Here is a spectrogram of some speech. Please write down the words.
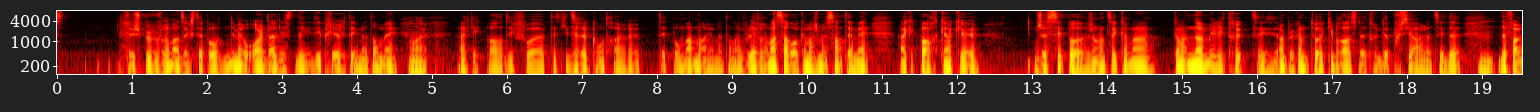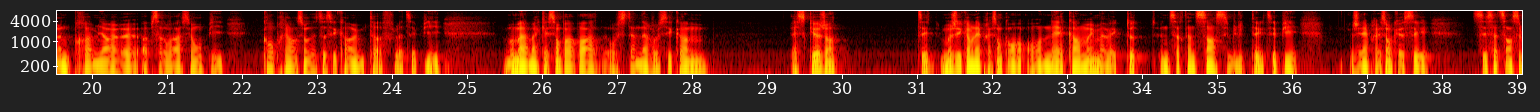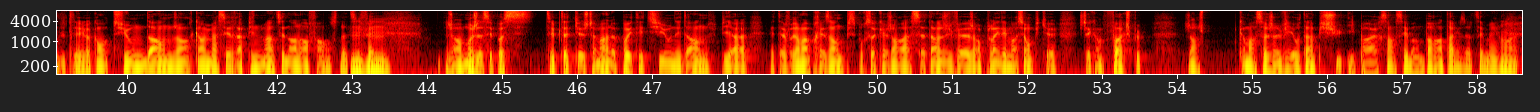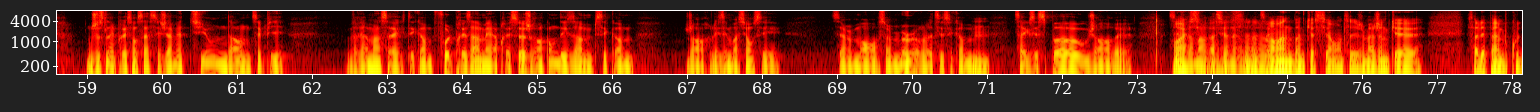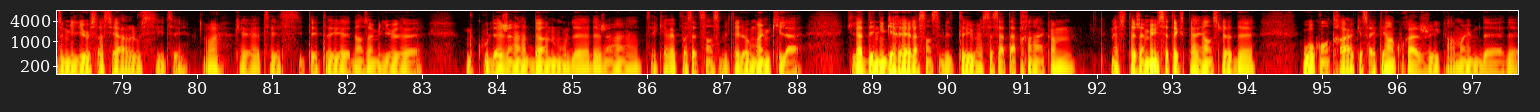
Je peux vraiment dire que c'était pas au numéro un de la liste des, des priorités, mettons, mais ouais. à quelque part, des fois, peut-être qu'ils diraient le contraire, euh, peut-être pour ma mère, mettons. Elle voulait vraiment savoir comment je me sentais, mais à quelque part, quand que je sais pas, genre, tu sais, comment comment nommer les trucs, un peu comme toi qui brasse le truc de poussière, là, de, mm. de faire une première euh, observation puis compréhension de ça, c'est quand même tough, là, puis moi, ma, ma, question par rapport au système nerveux, c'est comme, est-ce que, genre, tu sais, moi, j'ai comme l'impression qu'on est quand même avec toute une certaine sensibilité, tu sais, puis j'ai l'impression que c'est c'est cette sensibilité-là qu'on tune down, genre, quand même assez rapidement, tu sais, dans l'enfance, là, tu sais, fait mm-hmm. Genre, moi, je sais pas si. Tu sais, peut-être que justement, elle a pas été tuned down, puis elle était vraiment présente, puis c'est pour ça que, genre, à 7 ans, j'y vais, genre, plein d'émotions, puis que j'étais comme fuck, je peux. Genre, comment ça, je le vis autant, puis je suis hyper sensible, entre parenthèses, tu sais, mais. Juste l'impression, ça s'est jamais tuned down, tu sais, puis vraiment, ça a été comme full présent, mais après ça, je rencontre des hommes, puis c'est comme. Genre, les émotions, c'est. C'est un, un mur, là, tu sais, c'est comme. Mm. Ça existe pas, ou genre. Euh, c'est vraiment rationnel. C'est vraiment une bonne question. J'imagine que ça dépend beaucoup du milieu social aussi. sais Ouais. Que si tu étais euh, dans un milieu euh, beaucoup de gens, d'hommes ou de, de gens qui n'avaient pas cette sensibilité-là, ou même qui la, qui la dénigraient, la sensibilité, ben ça, ça t'apprend à comme. Mais si tu jamais eu cette expérience-là de ou au contraire que ça a été encouragé quand même de, de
